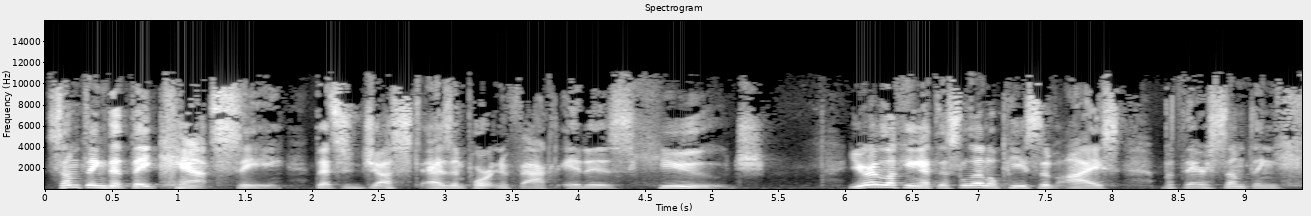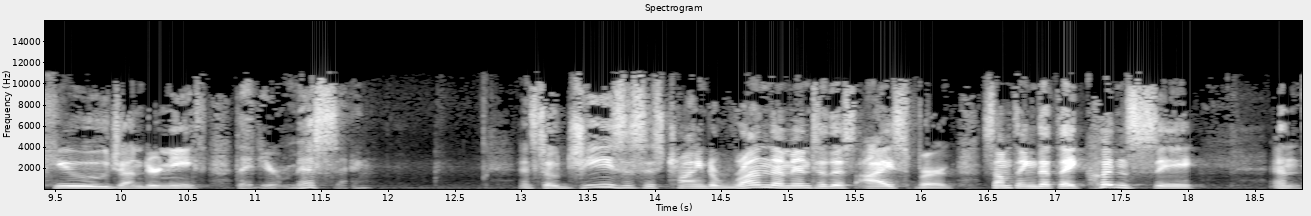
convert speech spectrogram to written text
Something that they can't see that's just as important. In fact, it is huge. You're looking at this little piece of ice, but there's something huge underneath that you're missing. And so Jesus is trying to run them into this iceberg, something that they couldn't see, and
